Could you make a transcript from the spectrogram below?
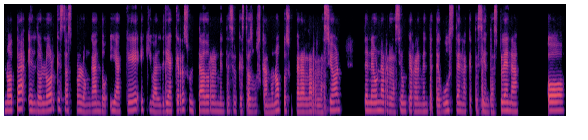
Nota el dolor que estás prolongando y a qué equivaldría, qué resultado realmente es el que estás buscando, ¿no? Pues superar la relación, tener una relación que realmente te guste, en la que te sientas plena, o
